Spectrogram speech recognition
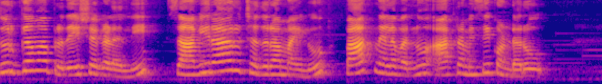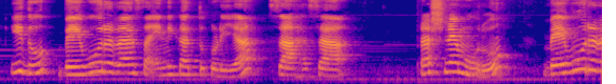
ದುರ್ಗಮ ಪ್ರದೇಶಗಳಲ್ಲಿ ಸಾವಿರಾರು ಚದುರ ಮೈಲು ಪಾಕ್ ನೆಲವನ್ನು ಆಕ್ರಮಿಸಿಕೊಂಡರು. ಇದು ಬೇವೂರರ ಸೈನಿಕ ತುಕುಡಿಯ ಸಾಹಸ. ಪ್ರಶ್ನೆ ಮೂರು, ಬೇವೂರರ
